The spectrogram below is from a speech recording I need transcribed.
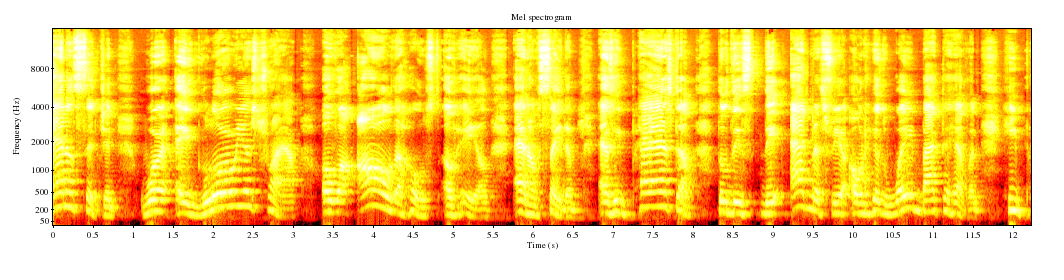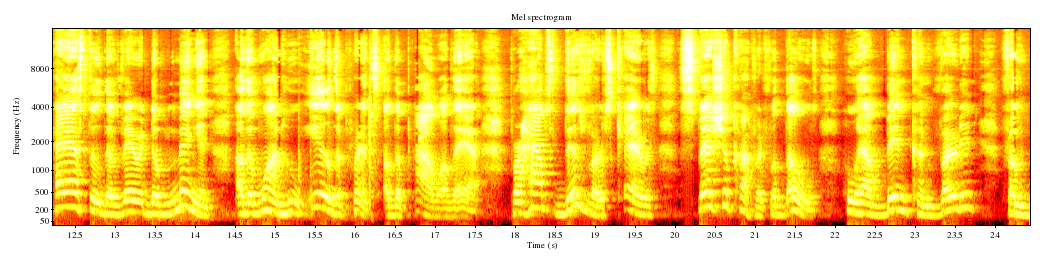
and ascension were a glorious triumph over all the hosts of hell and of Satan as he passed up through this, the atmosphere on his way back to heaven. He passed through the very dominion of the one who is the prince of the power of the air. Perhaps this verse carries special comfort for those who have been converted from,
